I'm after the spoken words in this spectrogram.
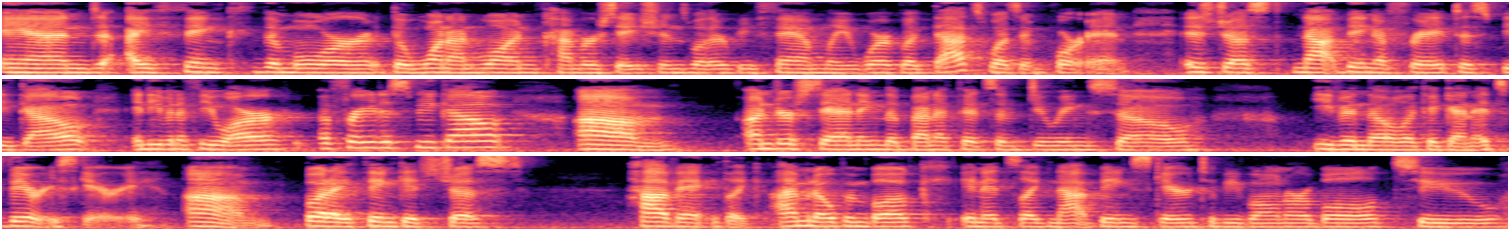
And I think the more the one on one conversations, whether it be family, work, like that's what's important is just not being afraid to speak out. And even if you are afraid to speak out, um, understanding the benefits of doing so even though like again it's very scary. Um but i think it's just having like i'm an open book and it's like not being scared to be vulnerable to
